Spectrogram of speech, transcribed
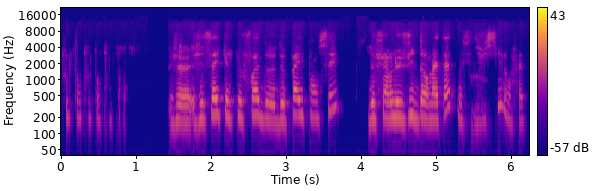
tout le temps, tout le temps, tout le temps. j'essaye quelquefois de ne pas y penser, de faire le vide dans ma tête, mais c'est difficile, en fait.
